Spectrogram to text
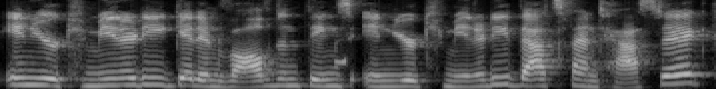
in your community get involved in things in your community. That's fantastic.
